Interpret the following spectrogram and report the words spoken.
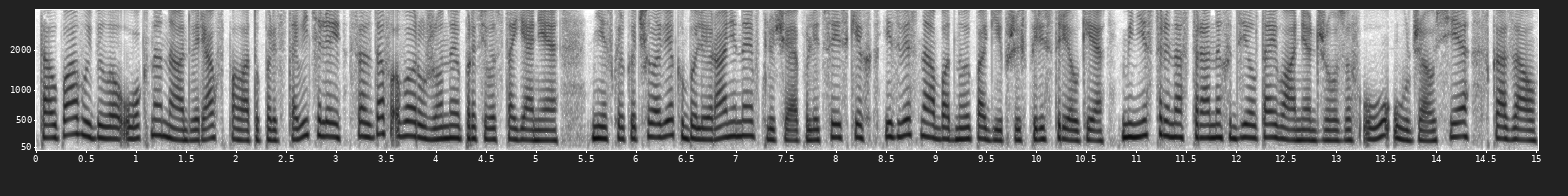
Толпа выбила окна на дверях в Палату представителей, создав вооруженное противостояние. Несколько человек были ранены, включая полицейских. Известно об одной погибшей в перестрелке сделки. Министр иностранных дел Тайваня Джозеф У У Джаусе сказал,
